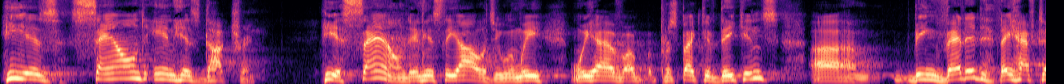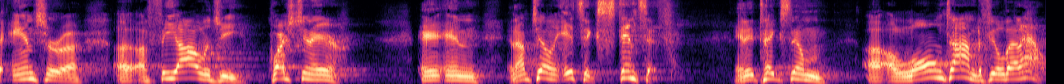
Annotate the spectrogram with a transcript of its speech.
he is sound in his doctrine. He is sound in his theology. When we, we have uh, prospective deacons um, being vetted, they have to answer a, a, a theology questionnaire. And, and, and, I'm telling you, it's extensive. And it takes them uh, a long time to fill that out.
